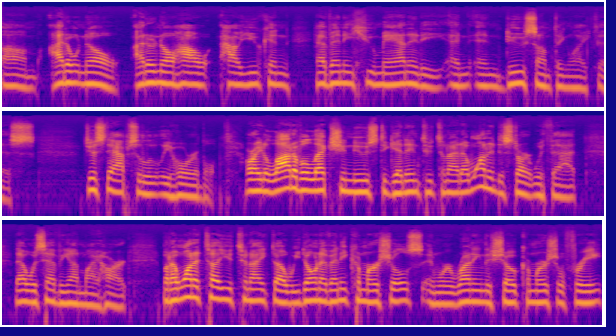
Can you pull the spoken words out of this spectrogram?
um, I don't know. I don't know how, how you can have any humanity and, and do something like this. Just absolutely horrible. All right, a lot of election news to get into tonight. I wanted to start with that. That was heavy on my heart. But I want to tell you tonight uh, we don't have any commercials and we're running the show commercial free,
